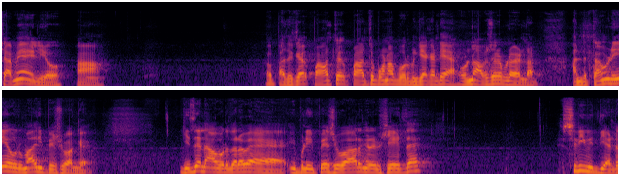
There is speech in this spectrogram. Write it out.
സമയമായില്ലയോ ആ പതുക്കെ பார்த்து பார்த்து போனால் போகிறோம் கேட்கட்டியா ஒன்றும் அவசரப்பட வேண்டாம் அந்த தமிழையே ஒரு மாதிரி பேசுவாங்க இதை நான் ஒரு தடவை இப்படி பேசுவாருங்கிற விஷயத்த ஸ்ரீவித்யாட்ட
